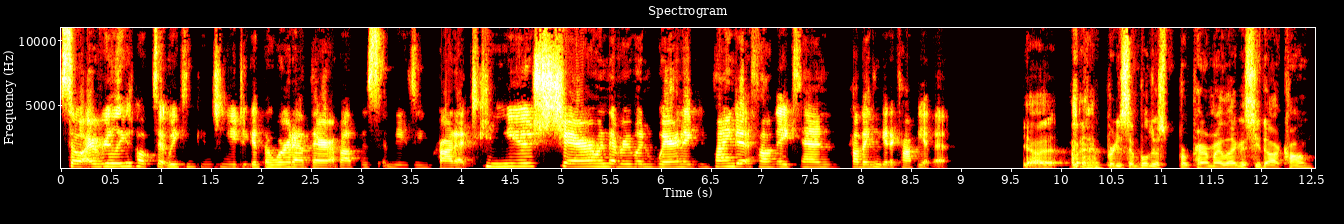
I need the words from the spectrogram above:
So I really hope that we can continue to get the word out there about this amazing product. Can you share with everyone where they can find it, how they can, how they can get a copy of it? Yeah, pretty simple. Just preparemylegacy.com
